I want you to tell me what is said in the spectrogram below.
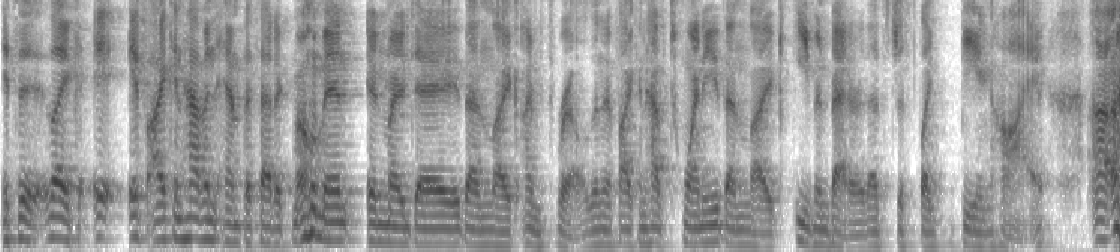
it's a like if I can have an empathetic moment in my day, then like I'm thrilled, and if I can have twenty, then like even better. That's just like being high. Um,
